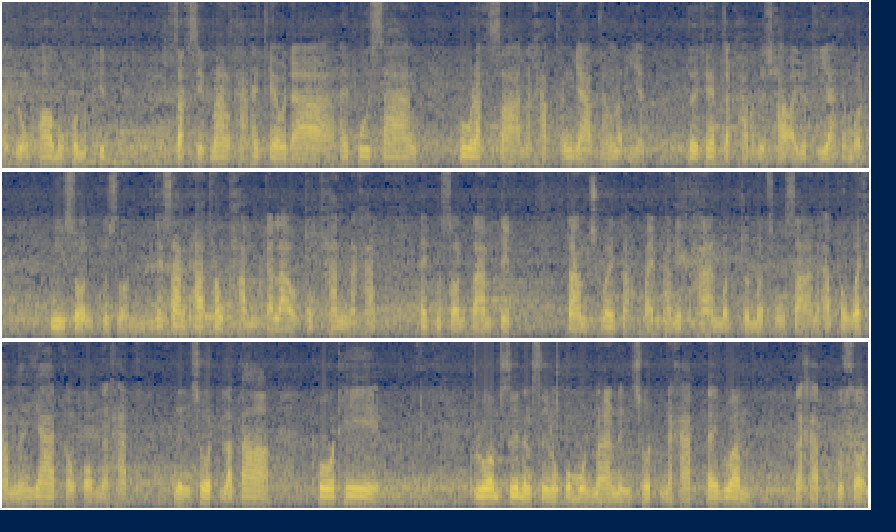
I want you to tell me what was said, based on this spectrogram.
นะ หลวงพ่อมงคลคิดศักดิ์สิทธิ์มากนะครับให้เทวดา ให้ผู้สร้าง ผู้รักษานะครับ ทั้งหยาบทั้งละเอียด โดยเทพจักรพรรดิชาวอายุทยาทั้งหมด มีส่วนกุศลได้สร้างพระทองคำกับเราทุกท่านนะครับ ให้กุศลตามติด ตามช่วยตักไปพระนิพพานหมดจนหมดสงสารนะครับ ผมก็ทำให้ญาติของผมนะครับหนึ่งชุดแล้วก็ผู้ที่ร่วมซื้อหนังสือหลวงปู่หมุนมาหนึ่งชุดนะครับ ได้ร่วมนะครับกุศล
